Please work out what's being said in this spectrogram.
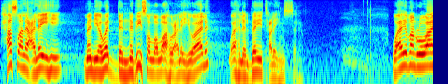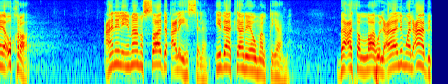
حصل عليه من يود النبي صلى الله عليه وآله وأهل البيت عليهم السلام. وأيضا رواية أخرى عن الإمام الصادق عليه السلام. إذا كان يوم القيامة بعث الله العالم والعابد.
